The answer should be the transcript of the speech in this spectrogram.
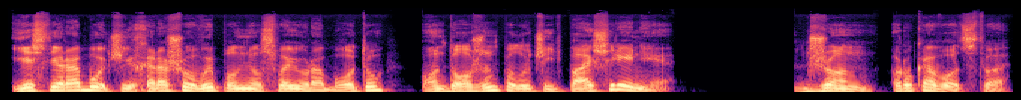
Если рабочий хорошо выполнил свою работу, он должен получить поощрение. Джон, руководство.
